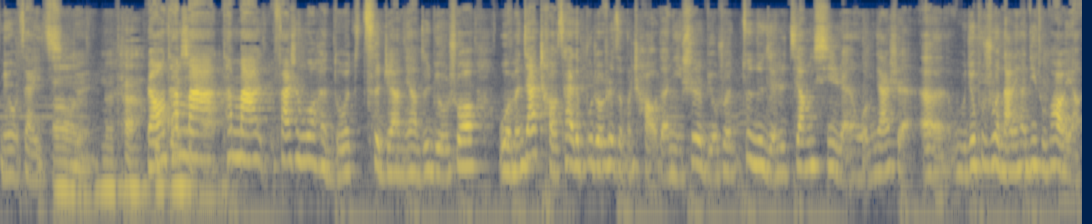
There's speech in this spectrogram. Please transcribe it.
没有在一起，嗯对。，那太。然后他妈他妈发生过很多次这样的样子，就比如说我们家炒菜的步骤是怎么炒的？你是比如说俊俊姐是江西人，我们家是呃，我就不说哪里像地图炮一样，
